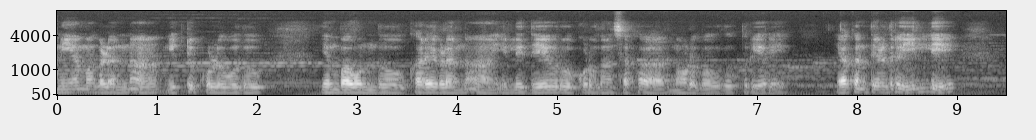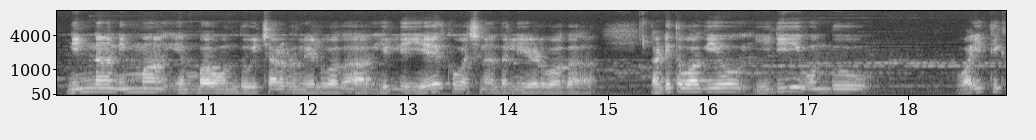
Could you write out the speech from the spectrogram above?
ನಿಯಮಗಳನ್ನು ಇಟ್ಟುಕೊಳ್ಳುವುದು ಎಂಬ ಒಂದು ಕರೆಗಳನ್ನು ಇಲ್ಲಿ ದೇವರು ಕೊಡುವುದನ್ನು ಸಹ ನೋಡಬಹುದು ಪ್ರಿಯರೇ. ಯಾಕಂತ ಹೇಳಿದ್ರೆ ಇಲ್ಲಿ ನಿನ್ನ, ನಿಮ್ಮ ಎಂಬ ಒಂದು ವಿಚಾರಗಳನ್ನು ಹೇಳುವಾಗ, ಇಲ್ಲಿ ಏಕವಚನದಲ್ಲಿ ಹೇಳುವಾಗ, ಖಂಡಿತವಾಗಿಯೂ ಇಡೀ ಒಂದು ವೈಯಕ್ತಿಕ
